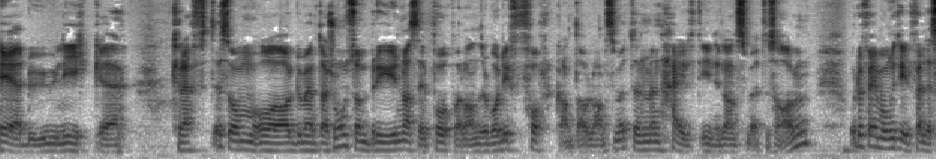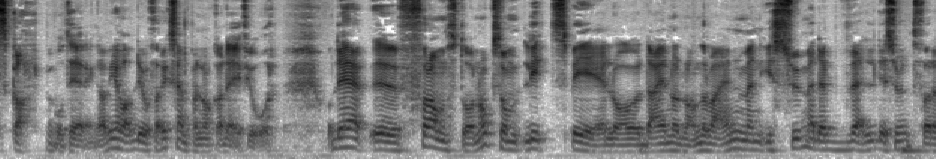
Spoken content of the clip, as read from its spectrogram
har du ulike krefter som, og argumentasjon som bryner seg på hverandre både i forkant av landsmøtet, men helt inn i landsmøtesalen. Og du får i mange tilfeller skarpe voteringer. Vi hadde jo f.eks. noe av det i fjor. Og Det eh, framstår nok som litt spel og det ene og den andre veien, men i sum er det veldig sunt for,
